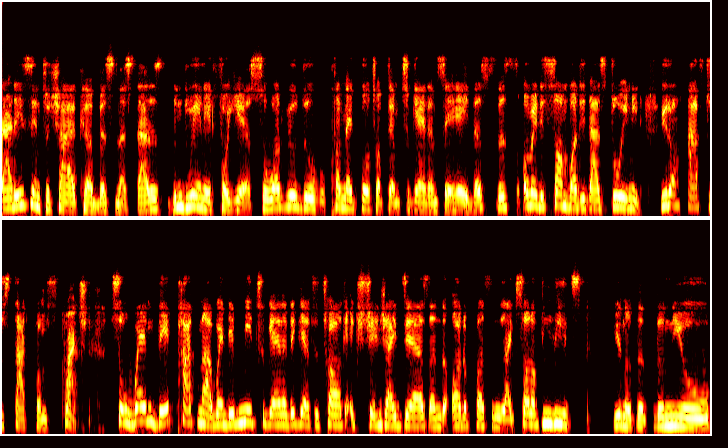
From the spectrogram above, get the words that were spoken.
that is into childcare business that has been doing it for years. So what we'll do, we'll connect both of them together and say, hey, there's there's already somebody that's doing it. You don't have to start from scratch. So when they partner, when they meet together, they get to talk, exchange ideas, and the other person like sort of leads you know, the, the new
